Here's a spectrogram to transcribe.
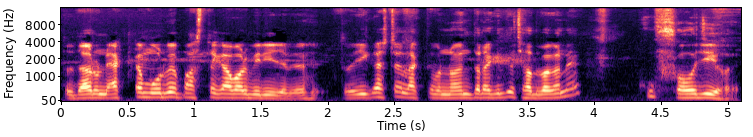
তো দারুণ একটা মরবে পাশ থেকে আবার বেরিয়ে যাবে। তো এই গাছটা লাগতে পারে নয়নতারা কিন্তু ছাদ বাগানে খুব সহজেই হয়।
